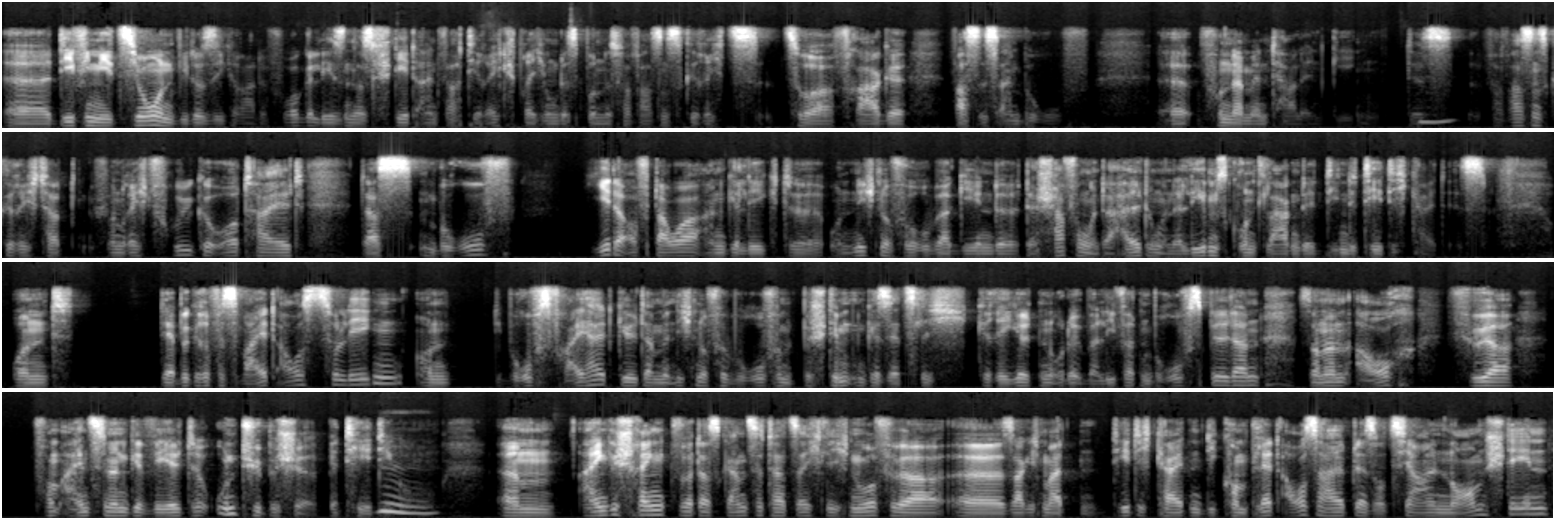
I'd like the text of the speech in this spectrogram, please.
äh, Definition, wie du sie gerade vorgelesen hast, steht einfach die Rechtsprechung des Bundesverfassungsgerichts zur Frage, was ist ein Beruf, äh, fundamental entgegen. Das mhm. Verfassungsgericht hat schon recht früh geurteilt, dass ein Beruf jede auf Dauer angelegte und nicht nur vorübergehende der Schaffung und Erhaltung einer Lebensgrundlage dienende Tätigkeit ist. Und der Begriff ist weit auszulegen und die Berufsfreiheit gilt damit nicht nur für Berufe mit bestimmten gesetzlich geregelten oder überlieferten Berufsbildern, sondern auch für vom Einzelnen gewählte untypische Betätigungen. Hm. Ähm, eingeschränkt wird das Ganze tatsächlich nur für, äh, sage ich mal, Tätigkeiten, die komplett außerhalb der sozialen Norm stehen.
